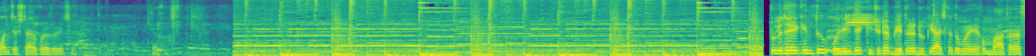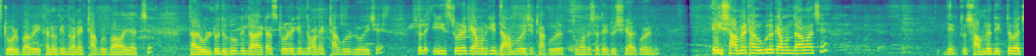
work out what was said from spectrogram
পঞ্চাশ টাকা করে রয়েছে। দেখো। টুলি থেকে কিন্তু ওই দিক দিয়ে কিছুটা ভেতরে ঢুকে আসলে তোমরা এরকম মা তারা স্টোর পাবে। এখানেও কিন্তু অনেক ঠাকুর পাওয়া যাচ্ছে। তার উল্টো দিকেও কিন্তু আরেকটা স্টোরে কিন্তু অনেক ঠাকুর রয়েছে। চলে এই স্টোরে কেমন কি দাম রয়েছে ঠাকুরের তোমাদের সাথে একটু শেয়ার করে নিই এই সামনে ঠাকুরগুলো কেমন দাম আছে? দেখতো সামনে দেখতে পাচ্ছ,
